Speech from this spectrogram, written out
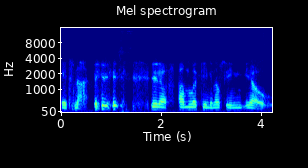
it's not. you know, I'm looking and I'm seeing, you know,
